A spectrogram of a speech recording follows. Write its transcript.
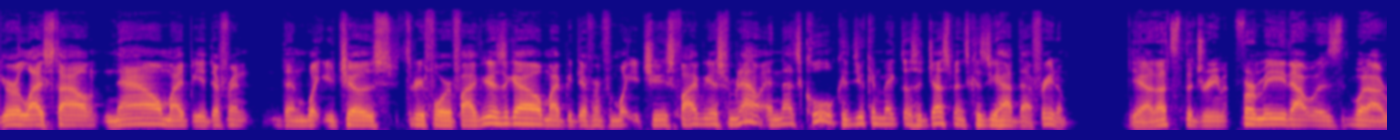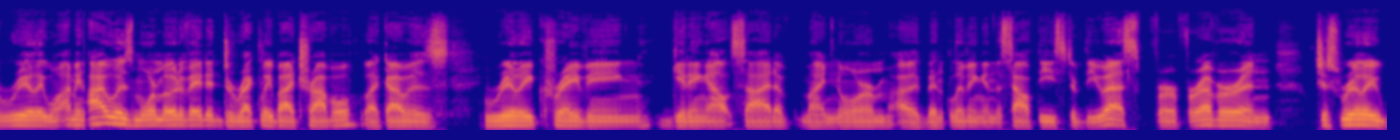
your lifestyle now might be a different than what you chose three, four, or five years ago, might be different from what you choose five years from now. And that's cool because you can make those adjustments because you have that freedom. Yeah, that's the dream. For me, that was what I really want. I mean, I was more motivated directly by travel. Like I was really craving getting outside of my norm. I had been living in the southeast of the US for forever and just really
